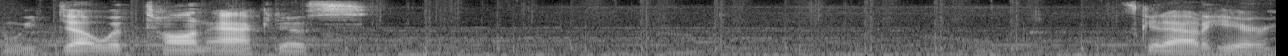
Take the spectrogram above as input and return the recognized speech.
and we dealt with Tonn Actus. Get out of here.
